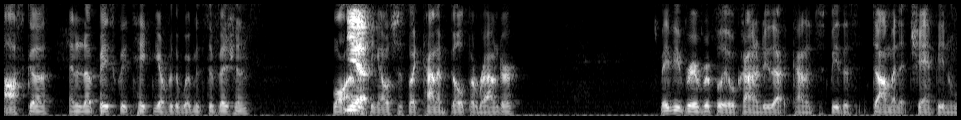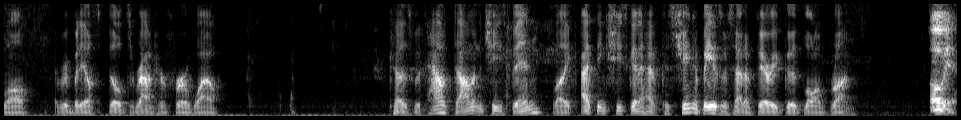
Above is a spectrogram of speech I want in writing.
Asuka ended up basically taking over the women's division, while Yeah. everything else just like kind of built around her. Maybe Rhea Ripley will kind of do that, kind of just be this dominant champion while everybody else builds around her for a while. Because with how dominant she's been, like I think she's gonna have. Because Shayna Baszler's had a very good long run, Oh yeah,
